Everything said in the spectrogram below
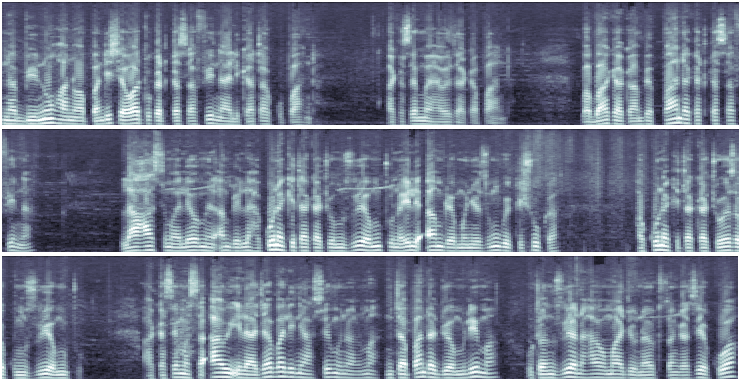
Nabii Nuh anawapandisha watu katika safina, alikataa kupanda, akasema hawezi akapanda. Babake akamwambia, panda katika safina, la asma leo min amrillah, hakuna kitakachomzuia mtu, na ile amri ya Mwenyezi Mungu ikishuka, hakuna kitakachoweza kumzuia mtu. Akasema, saawi ila jabalin yasimuni alma, nitapanda juu ya mlima, utanzuia na hayo maji unayotutangazia kuwa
